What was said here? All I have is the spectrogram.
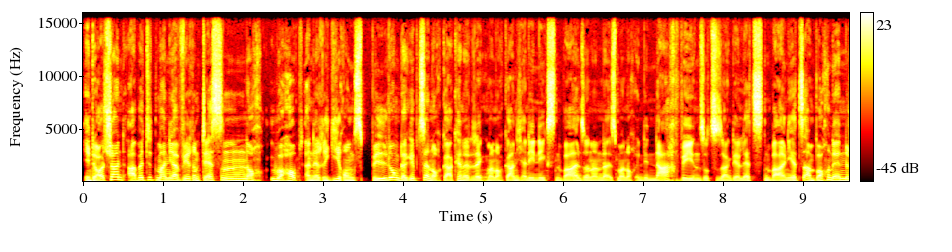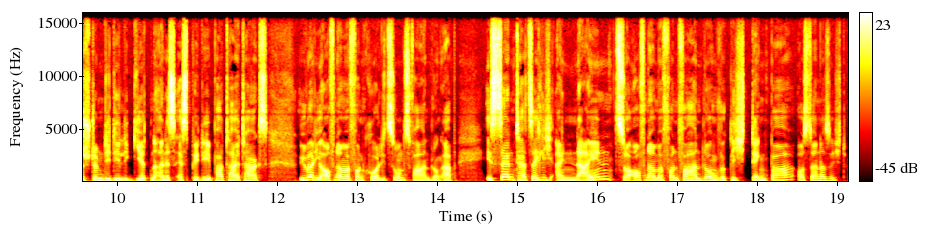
In Deutschland arbeitet man ja währenddessen noch überhaupt an der Regierungsbildung. Da gibt es ja noch gar keine, da denkt man noch gar nicht an die nächsten Wahlen, sondern da ist man noch in den Nachwehen sozusagen der letzten Wahlen. Jetzt am Wochenende stimmen die Delegierten eines SPD-Parteitags über die Aufnahme von Koalitionsverhandlungen ab. Ist denn tatsächlich ein Nein zur Aufnahme von Verhandlungen wirklich denkbar aus deiner Sicht?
